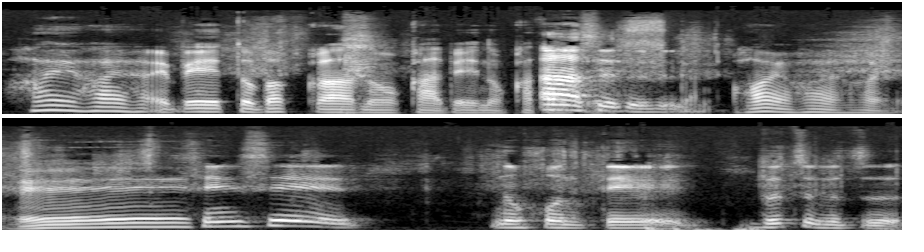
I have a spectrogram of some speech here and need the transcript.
はいはいはい。ベートバッカーの壁の方あそうですそうですはいはいはい。へえ。先生の本って、ブツブツ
